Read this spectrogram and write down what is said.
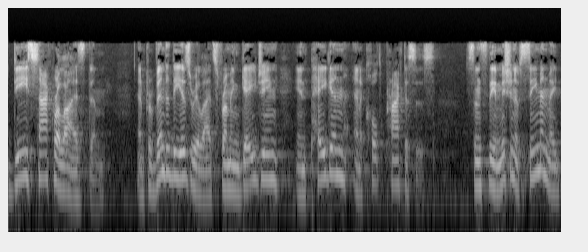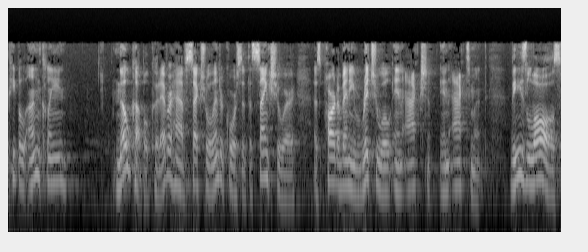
desacralized them and prevented the Israelites from engaging in pagan and occult practices. Since the emission of semen made people unclean, no couple could ever have sexual intercourse at the sanctuary as part of any ritual enactment. These laws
